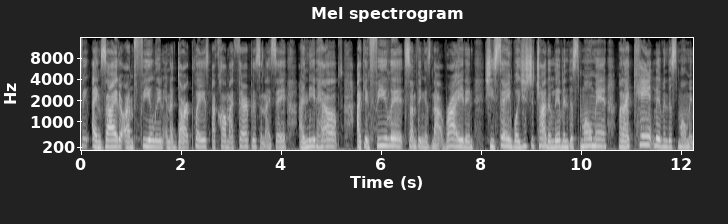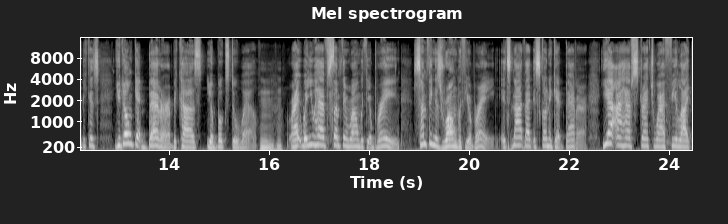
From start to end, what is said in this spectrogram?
fe- anxiety or I'm feeling in a dark place, I call my therapist and I say, I need help. I can feel it. Something is not right. And she's saying, Well, you should try to live in this moment. But I can't live in this moment because you don't get better because your books do well. Mm-hmm. Right? When you have something wrong with your brain, something is wrong with your brain. It's not that it's going to get better. Yeah, I have stretch where I feel like,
